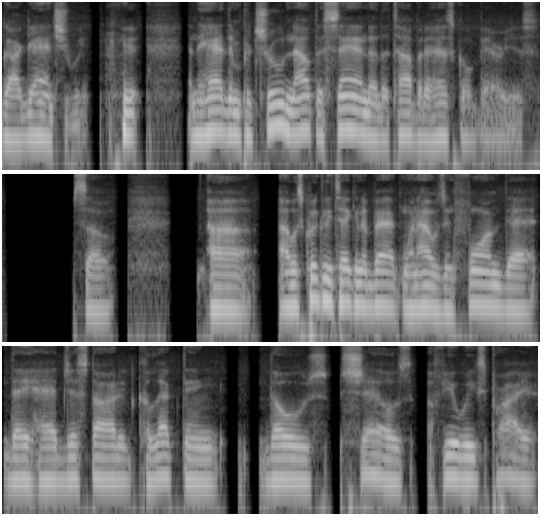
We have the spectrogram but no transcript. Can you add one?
gargantuan, and they had them protruding out the sand on the top of the HESCO barriers. So, uh, I was quickly taken aback when I was informed that they had just started collecting those shells a few weeks prior,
